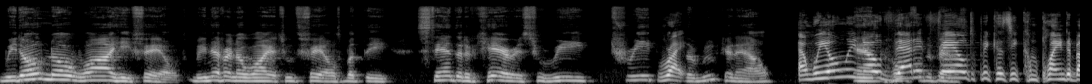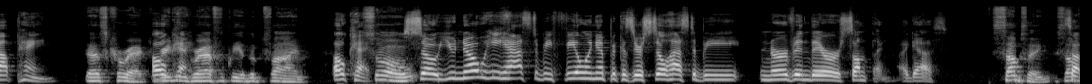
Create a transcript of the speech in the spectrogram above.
We don't know why he failed. We never know why a tooth fails, but the standard of care is to retreat Right. the root canal. And we only And know that it failed because he complained about pain. That's correct. Okay. Radiographically, it looked fine. Okay. So- so you know he has to be feeling it because there still has to be nerve in there or something, I guess. Something, something,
